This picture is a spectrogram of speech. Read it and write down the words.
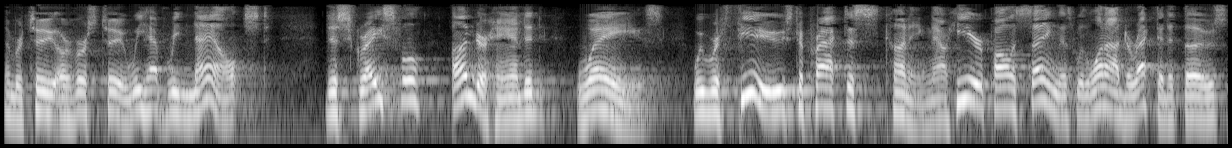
Number 2, or verse 2, we have renounced disgraceful, underhanded ways. We refuse to practice cunning. Now, here, Paul is saying this with one eye directed at those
